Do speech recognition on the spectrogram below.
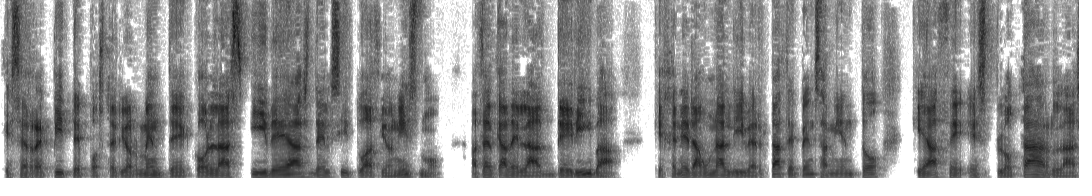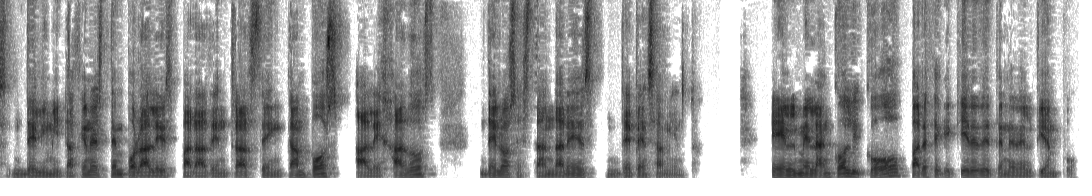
que se repite posteriormente con las ideas del situacionismo acerca de la deriva que genera una libertad de pensamiento que hace explotar las delimitaciones temporales para adentrarse en campos alejados de los estándares de pensamiento. El melancólico parece que quiere detener el tiempo.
